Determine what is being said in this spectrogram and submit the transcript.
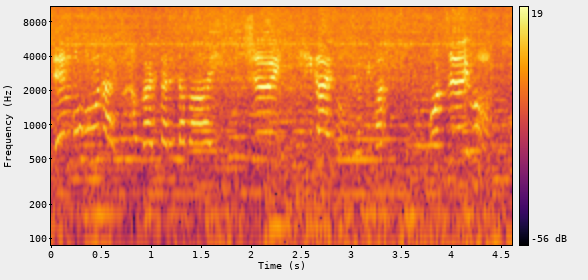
援護砲台が破壊された場合周囲に被害が及びます。ご注意を。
